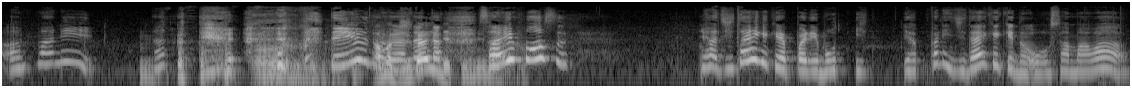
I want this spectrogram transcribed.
あんまりうん。なくて、っていうのがなんか再放送いや時代劇やっぱりもいやっぱり時代劇の王様は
